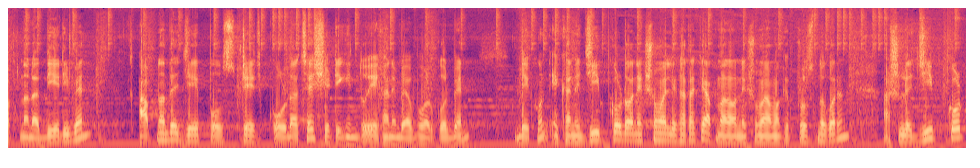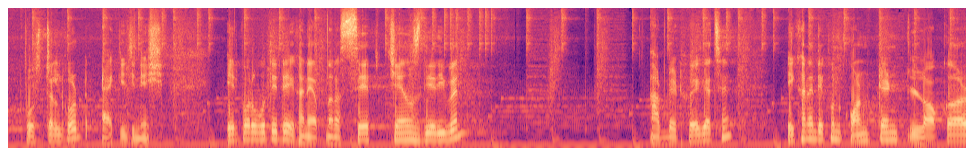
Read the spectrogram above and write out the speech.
আপনারা দিয়ে দিবেন। আপনাদের যে পোস্টের কোড আছে, সেটি কিন্তু এখানে ব্যবহার করবেন। দেখুন, এখানে জিপ কোড অনেক সময় লেখা থাকে। আপনারা অনেক সময় আমাকে প্রশ্ন করেন। আসলে জিপ কোড পোস্টাল কোড একই জিনিস। এর পরবর্তীতে এখানে আপনারা সেভ চেঞ্জ দিয়ে দিবেন। আপডেট হয়ে গেছে। এখানে দেখুন কন্টেন্ট লকার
